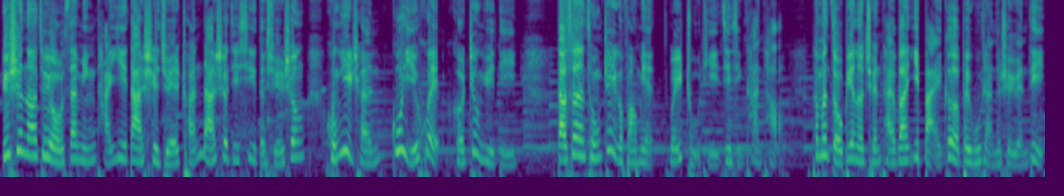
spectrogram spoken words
于是呢，就有三名台艺大视觉传达设计系的学生洪奕晨、郭怡慧和郑玉迪，打算从这个方面为主题进行探讨。他们走遍了全台湾一百个被污染的水源地，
